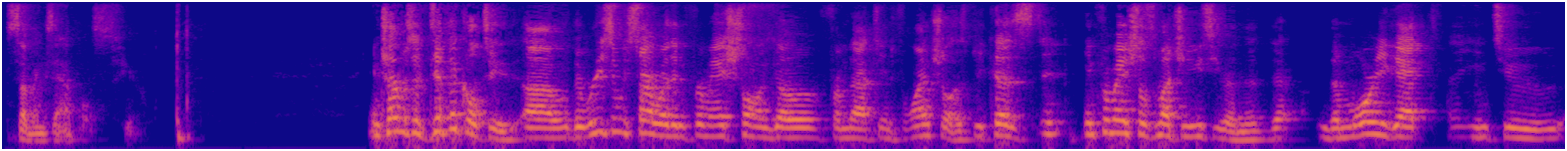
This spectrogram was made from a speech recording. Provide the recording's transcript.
some examples here. In terms of difficulty, uh, the reason we start with informational and go from that to influential is because informational is much easier. And the, the, the, more you get into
